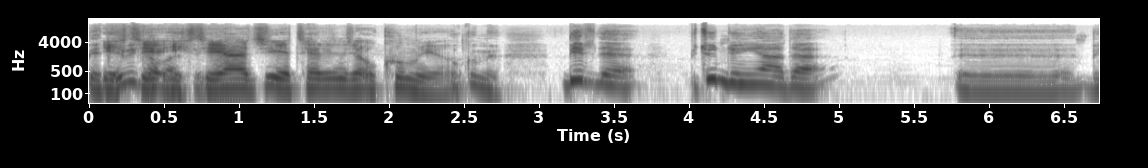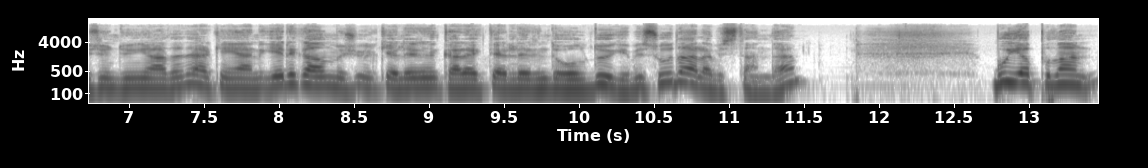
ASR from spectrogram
Bedevi İhti- kafasıyla. İhtiyacı yeterince okumuyor. Okumuyor. Bir de bütün dünyada e, bütün dünyada derken yani geri kalmış ülkelerin karakterlerinde olduğu gibi Suudi Arabistan'da bu yapılan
